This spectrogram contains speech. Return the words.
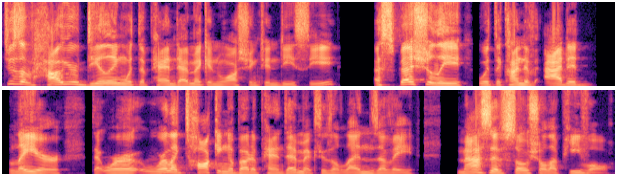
just of how you're dealing with the pandemic in Washington, D.C., especially with the kind of added layer that we're we're like talking about a pandemic through the lens of a massive social upheaval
